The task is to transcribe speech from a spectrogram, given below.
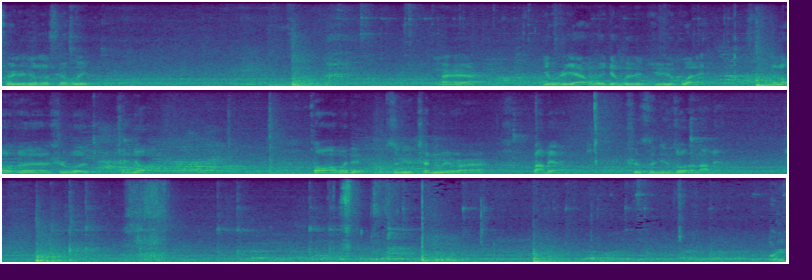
随时就能学会。但是有时间我一定会继续过来，跟老孙师傅请教。早晚我得自己抻出一碗拉面，吃自己做的拉面。好吃。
